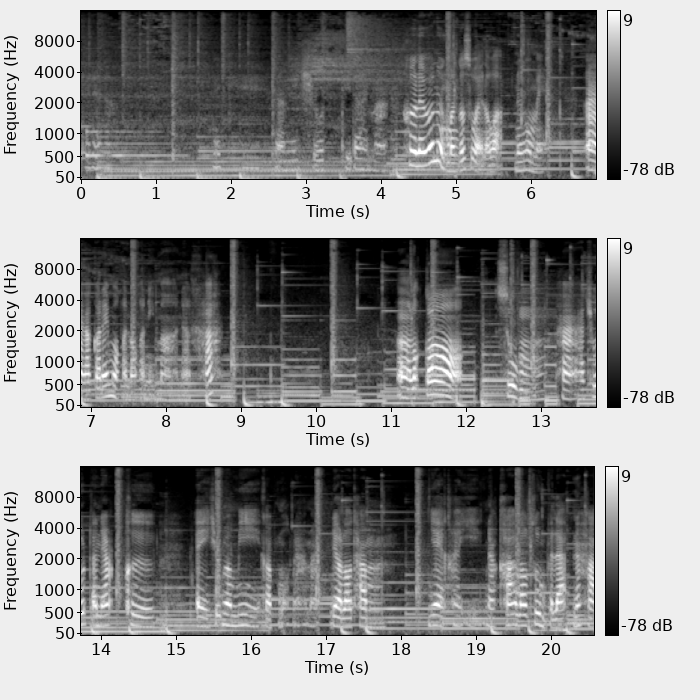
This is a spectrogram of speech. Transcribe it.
ได้ได้นะโอเคอันนี้ชุดที่ได้มา คือเลเวลหนึ่งมันก็สวยแล้วอะนึกออกไหมอ่าแล้วก็ได้หมวกกันน็อกอันนี้มานะคะ อ่าแล้วก็สุ่มหาชุดอันเนี้ยคือไอชุดมัมมี่กับหมวกหนามาเดี๋ยวเราทำแยกให้อีกนะคะ เราสุ่มไปแล้วนะคะ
